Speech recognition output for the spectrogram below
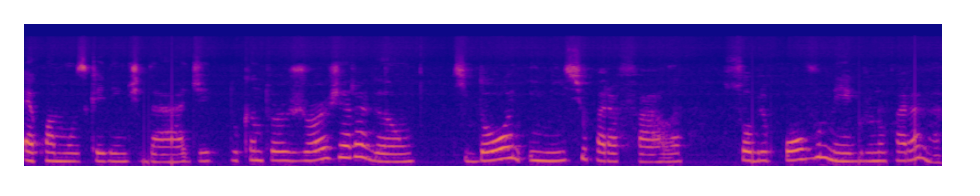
É com a música Identidade, do cantor Jorge Aragão, que dou início para a fala sobre o povo negro no Paraná.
